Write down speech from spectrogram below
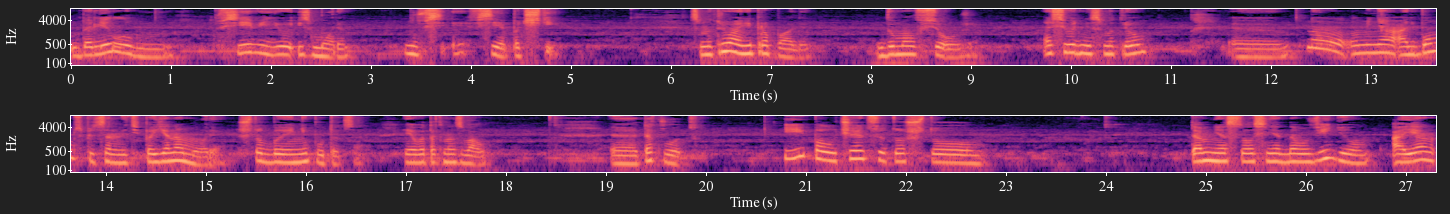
удалил все видео из моря. Ну, все, все почти. Смотрю, они пропали. Думал, все уже. А сегодня смотрю, э, ну, у меня альбом специальный, типа «Я на море», чтобы не путаться. Я его так назвал. Э, так вот. И получается то, что там не осталось ни одного видео, а я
